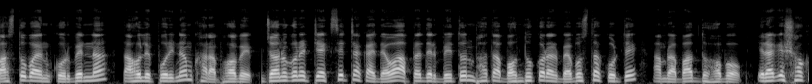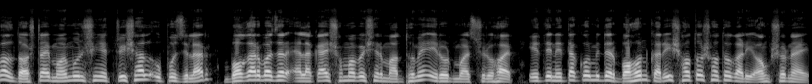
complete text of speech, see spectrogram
বাস্তবায়ন করবেন না, তাহলে পরিণাম খারাপ হবে। জনগণের ট্যাক্সের টাকায় দেওয়া আপনাদের বেতন ভাতা বন্ধ করার ব্যবস্থা করতে আমরা বাধ্য হব। এর আগে সকাল দশটায় ময়মনসিংহের ত্রিশাল উপজেলার বগারবাজার এলাকায় সমাবেশের মাধ্যমে এই রোড মার্চ শুরু হয়। এতে নেতাকর্মীদের বহনকারী শত শত গাড়ি অংশ নেয়।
